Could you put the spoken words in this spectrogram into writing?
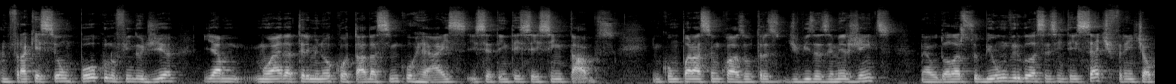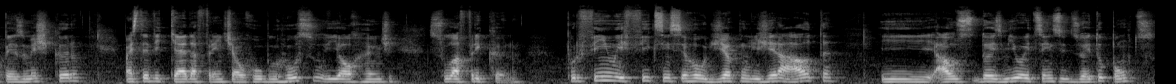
enfraqueceu um pouco no fim do dia e a moeda terminou cotada a R$ 5,76. Em comparação com as outras divisas emergentes, né, o dólar subiu 1,67 frente ao peso mexicano, mas teve queda frente ao rublo russo e ao rand sul-africano. Por fim, o IFIX encerrou o dia com ligeira alta e aos 2.818 pontos.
